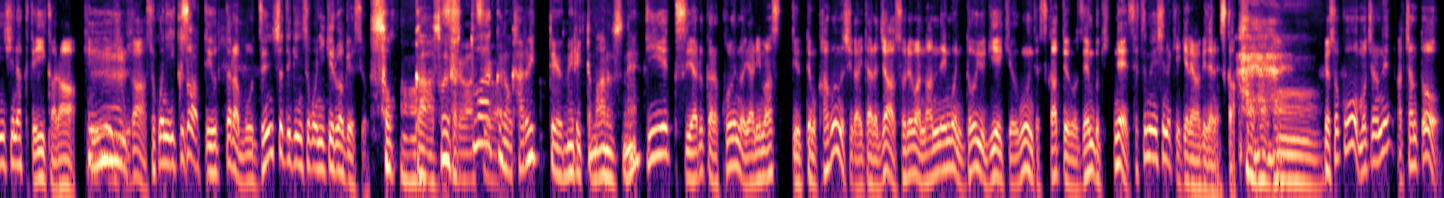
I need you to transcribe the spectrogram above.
気にしなくていいから、経営陣がそこに行くぞって言ったら、もう全社的にそこに行けるわけですよ。そっか、そういうフットワークの軽いっていうメリットもあるんですね。DX やるからこういうのやりますって言っても株主がいたら、じゃあそれは何年後にどういう利益を生むんですかっていうのを全部きね、説明しなきゃいけないわけじゃないですか。はいはいはい。うんでそこをもちろんね、あちゃんと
